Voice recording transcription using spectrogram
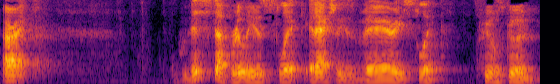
All right. This stuff really is slick. It actually is very slick. Feels good.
